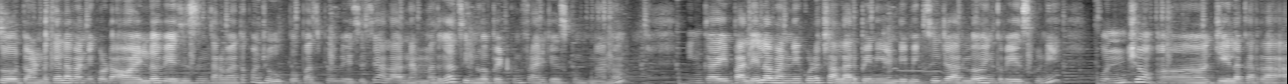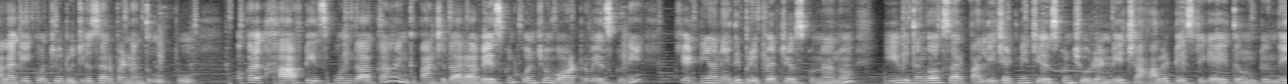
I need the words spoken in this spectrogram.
సో దొండకాయలు అవన్నీ కూడా ఆయిల్లో వేసేసిన తర్వాత కొంచెం ఉప్పు పసుపు వేసేసి అలా నెమ్మదిగా సిమ్లో పెట్టుకుని ఫ్రై చేసుకుంటున్నాను. ఇంకా ఈ పల్లీలు అవన్నీ కూడా చల్లారిపోయినాయండి మిక్సీ జార్లో ఇంకా వేసుకుని కొంచెం జీలకర్ర అలాగే కొంచెం రుచికి సరిపడినంత ఉప్పు ఒక హాఫ్ టీ స్పూన్ దాకా ఇంకా పంచదార వేసుకుని కొంచెం వాటర్ వేసుకుని చట్నీ అనేది ప్రిపేర్ చేసుకున్నాను. ఈ విధంగా ఒకసారి పల్లీ చట్నీ చేసుకుని చూడండి. చాలా టేస్టీగా అయితే ఉంటుంది.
